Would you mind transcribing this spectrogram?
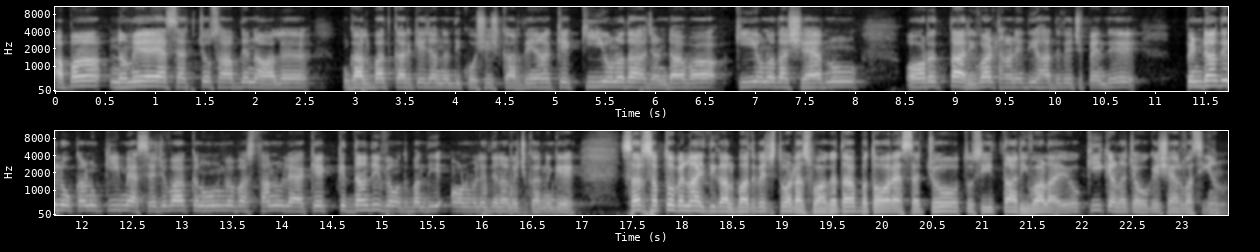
ਆਪਾਂ ਨਵੇਂ ਐਸਐਚਓ ਸਾਹਿਬ ਦੇ ਨਾਲ ਗੱਲਬਾਤ ਕਰਕੇ ਜਾਣਨ ਦੀ ਕੋਸ਼ਿਸ਼ ਕਰਦੇ ਹਾਂ ਕਿ ਕੀ ਉਹਨਾਂ ਦਾ ਏਜੰਡਾ ਵਾ, ਕੀ ਉਹਨਾਂ ਦਾ ਸ਼ਹਿਰ ਨੂੰ ਔਰ ਧਾਰੀਵਾਲ ਥਾਣੇ ਦੀ ਹੱਦ ਵਿੱਚ ਪੈਂਦੇ ਪਿੰਡਾਂ ਦੇ ਲੋਕਾਂ ਨੂੰ ਕੀ ਮੈਸੇਜ ਵਾ ਕਾਨੂੰਨ ਵਿਵਸਥਾ ਨੂੰ ਲੈ ਕੇ ਕਿੱਦਾਂ ਦੀ ਵਿਉਂਤਬੰਦੀ ਆਉਣ ਵਾਲੇ ਦਿਨਾਂ ਵਿੱਚ ਕਰਨਗੇ? ਸਰ ਸਭ ਤੋਂ ਪਹਿਲਾਂ ਅੱਜ ਦੀ ਗੱਲਬਾਤ ਵਿੱਚ ਤੁਹਾਡਾ ਸਵਾਗਤ ਆ। ਬਤੌਰ ਐਸਐਚਓ ਤੁਸੀਂ ਧਾਰੀਵਾਲ ਆਏ ਹੋ। ਕੀ ਕਹਿਣਾ ਚਾਹੋਗੇ ਸ਼ਹਿਰ ਵਾਸੀਆਂ ਨੂੰ?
